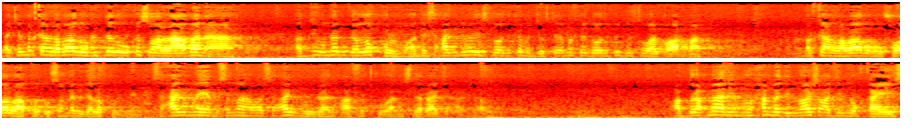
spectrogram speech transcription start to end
Laakiin markaan labaadu riddada uu ka soo laabana ah haddii uu nabiga la kulmo haddii saxaabinimadiisa doodi kama jirto ee markay doodi ka jirto waa goorma. Markaan labaadu uu soo laabto haduusan nabiga la kulmin. Saxaabi maya mise maaha waa saxaabi buu yidhahda xaafidku waana sida raajixa insha allah. Cabdiraxmaan ibnu moxamed ibnu ashcaf ibnu qays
